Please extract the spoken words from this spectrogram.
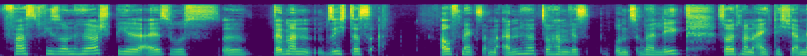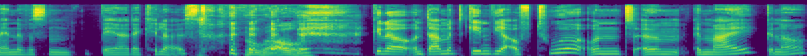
fast wie so ein Hörspiel. Also es, äh, wenn man sich das aufmerksam anhört, so haben wir es uns überlegt, sollte man eigentlich am Ende wissen, wer der Killer ist. Oh, wow. Genau, und damit gehen wir auf Tour und ähm, im Mai, genau.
